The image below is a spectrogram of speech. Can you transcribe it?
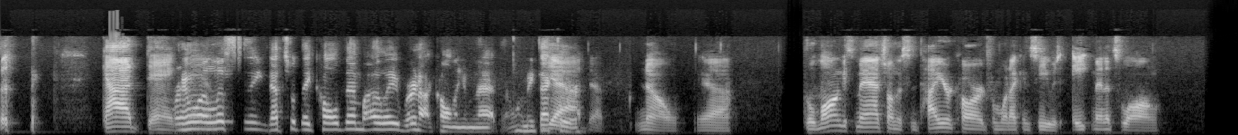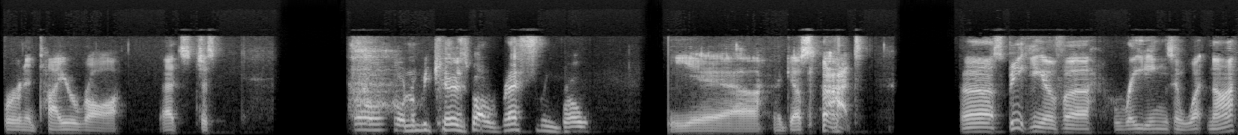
god dang For anyone man. listening, that's what they called them. By the way, we're not calling them that. I want to make that yeah clear. no, no yeah the longest match on this entire card from what i can see was eight minutes long for an entire raw that's just Oh, nobody cares about wrestling, bro. Yeah, I guess not. Uh, speaking of uh, ratings and whatnot,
